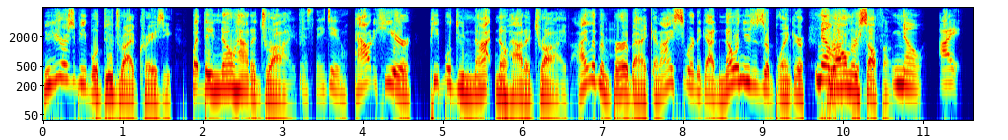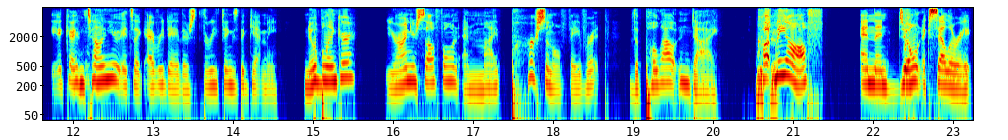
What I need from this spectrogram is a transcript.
New Jersey people do drive crazy, but they know how to drive. Yes, they do. Out here, people do not know how to drive. I live in Burbank, and I swear to God, no one uses their blinker. No. They're all on their cell phone. No, I, I'm telling you, it's like every day there's three things that get me. No blinker, you're on your cell phone, and my personal favorite, the pull out and die. Which Cut is- me off, and then don't accelerate.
